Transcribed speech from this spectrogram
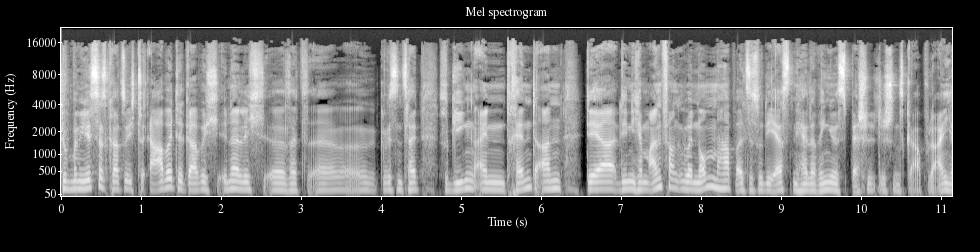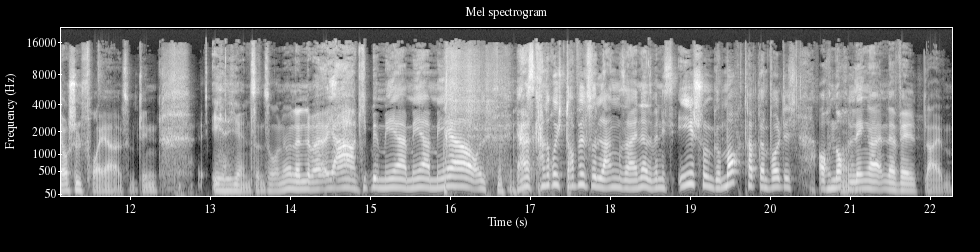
Du, bei mir ist das gerade so, ich arbeite, glaube ich, innerlich äh, seit äh, gewissen Zeit so gegen einen Trend an, der, den ich am Anfang übernommen habe, als es so die ersten Herr der Ringe Special Editions gab, oder eigentlich auch schon vorher, also mit den Aliens und so, ne? Und dann, ja, gib mir mehr, mehr, mehr. Und ja, das kann ruhig doppelt so lang sein. Ne? Also wenn ich es eh schon gemocht habe, dann wollte ich auch noch länger in der Welt bleiben.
